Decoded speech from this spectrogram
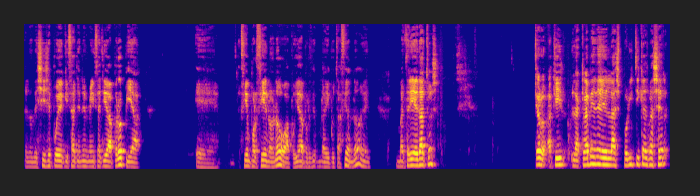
en donde sí se puede quizá tener una iniciativa propia, eh, 100% o no, o apoyada por una diputación, ¿no? En materia de datos, claro, aquí la clave de las políticas va a ser,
